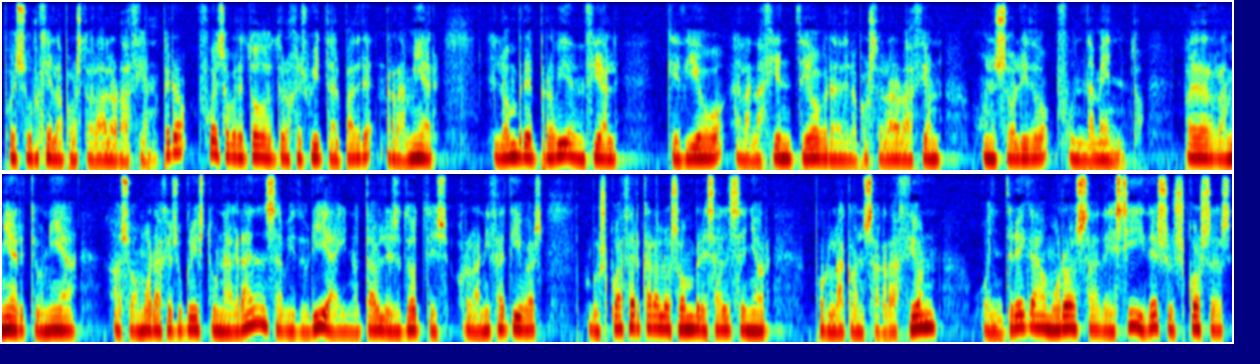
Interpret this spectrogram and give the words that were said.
pues surge el apostolado a la oración. Pero fue sobre todo otro jesuita, el padre Ramier, el hombre providencial que dio a la naciente obra del apostolado a la oración un sólido fundamento. El padre Ramier, que unía a su amor a Jesucristo una gran sabiduría y notables dotes organizativas, buscó acercar a los hombres al Señor por la consagración o entrega amorosa de sí y de sus cosas,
